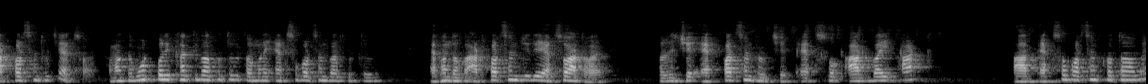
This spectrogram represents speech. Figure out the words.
আট পার্সেন্ট হচ্ছে একশো। আট আমাকে মোট পরীক্ষার্থী বার করতে হবে, তার মানে একশো পার্সেন্ট বার করতে হবে। এখন দেখো, আট পার্সেন্ট যদি একশো আট হয়, তাহলে হচ্ছে এক পার্সেন্ট হচ্ছে একশো আট বাই আট। আর একশো পার্সেন্ট কত হবে?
